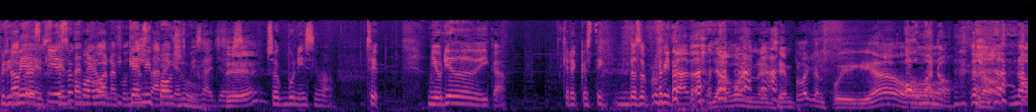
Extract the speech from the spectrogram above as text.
Primer, no, però és que jo soc molt bona contestant poso? aquests missatges. Sí? Soc boníssima. Sí. M'hi hauria de dedicar. Crec que estic desaprofitada. Hi ha algun exemple que ens pugui guiar? O... Home, no. No, No,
